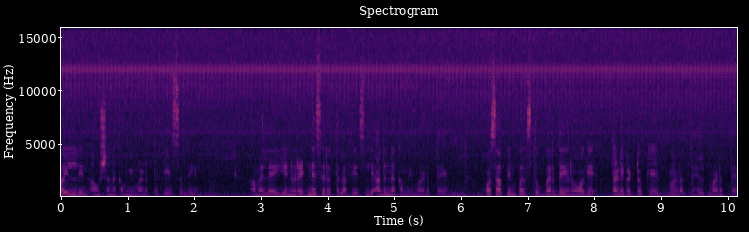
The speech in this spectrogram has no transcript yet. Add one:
ಆಯಿಲಿನ ಅಂಶನ ಕಮ್ಮಿ ಮಾಡುತ್ತೆ ಫೇಸಲ್ಲಿ ಆಮೇಲೆ ಏನು ರೆಡ್ನೆಸ್ ಇರುತ್ತಲ್ಲ ಫೇಸಲ್ಲಿ ಅದನ್ನು ಕಮ್ಮಿ ಮಾಡುತ್ತೆ. ಹೊಸ ಪಿಂಪಲ್ಸ್ ಬರದೇ ಇರೋ ಹಾಗೆ ತಡೆಗಟ್ಟೋಕ್ಕೆ ಇದು ಮಾಡುತ್ತೆ ಹೆಲ್ಪ್ ಮಾಡುತ್ತೆ.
